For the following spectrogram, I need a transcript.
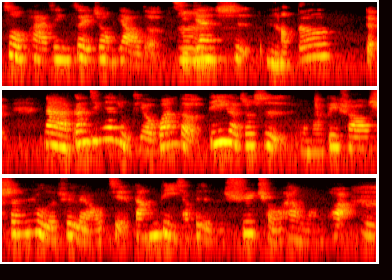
做跨境最重要的几件事。好的，对，那跟今天主题有关的，第一个就是我们必须要深入的去了解当地消费者的需求和文化。嗯。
